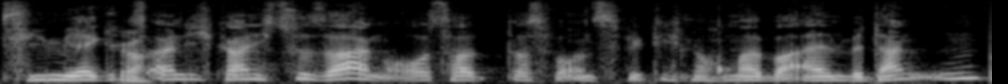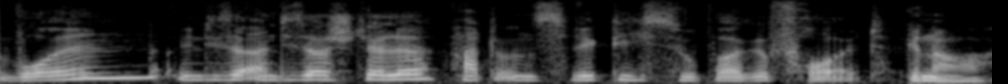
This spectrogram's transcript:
Viel mehr gibt es Ja. eigentlich gar nicht zu sagen, außer dass wir uns wirklich nochmal bei allen bedanken wollen in dieser, an dieser Stelle. Hat uns wirklich super gefreut. Genau.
